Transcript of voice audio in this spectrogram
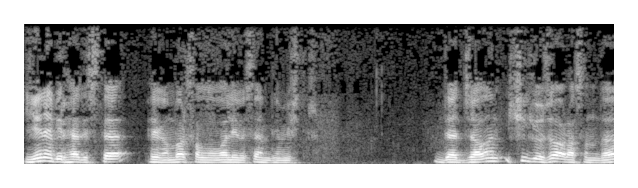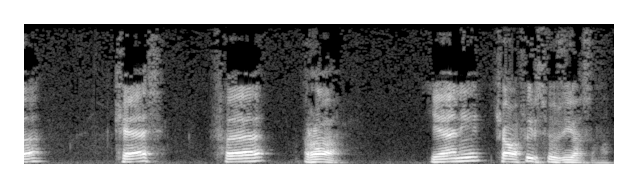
Yenə bir hədisdə Peyğəmbər sallallahu aleyhi və sələm demişdir. Dəccalın iki gözü arasında kəf, fə, ra yəni kafir sözü yazılıb.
